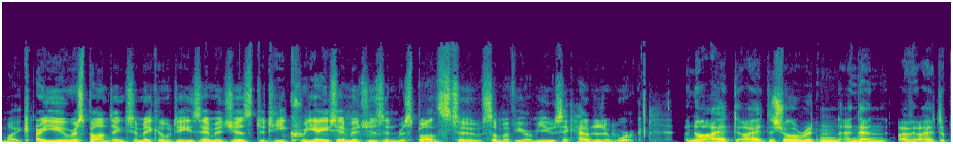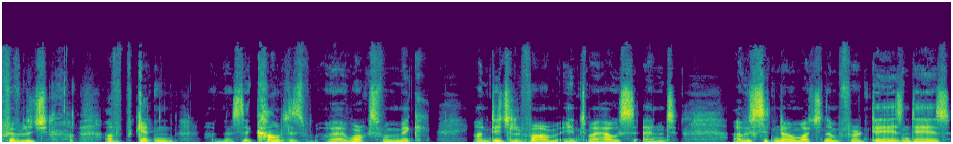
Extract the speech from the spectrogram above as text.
Mike, are you responding to Mick O'Dea's images? Did he create images in response to some of your music? How did it work? No, I had I had the show written, and then I, I had the privilege of getting countless uh, works from Mick on digital form into my house, and I was sitting down watching them for days and days,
